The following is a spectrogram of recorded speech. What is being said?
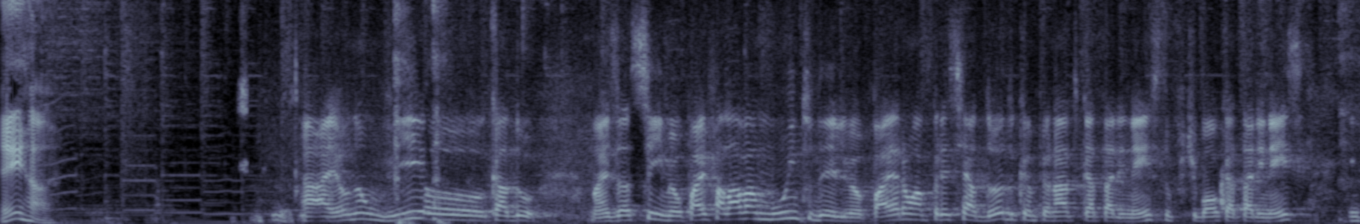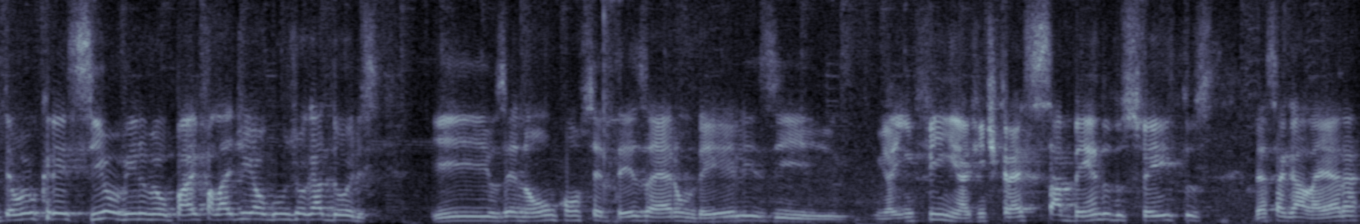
Hein, Raul? Ah, eu não vi, ô, Cadu. Mas assim, meu pai falava muito dele. Meu pai era um apreciador do campeonato catarinense, do futebol catarinense. Então eu cresci ouvindo meu pai falar de alguns jogadores. E o Zenon com certeza era um deles e enfim, a gente cresce sabendo dos feitos dessa galera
